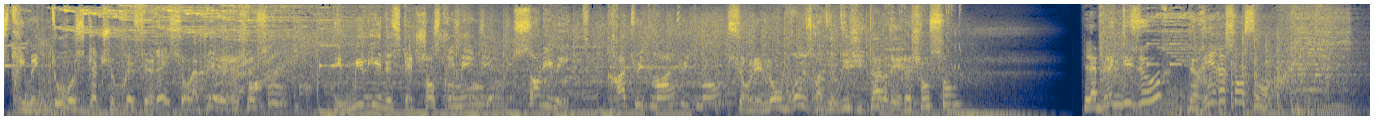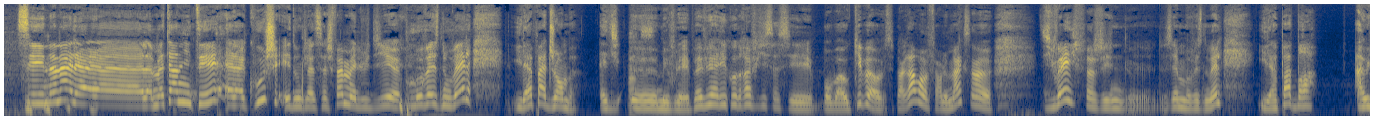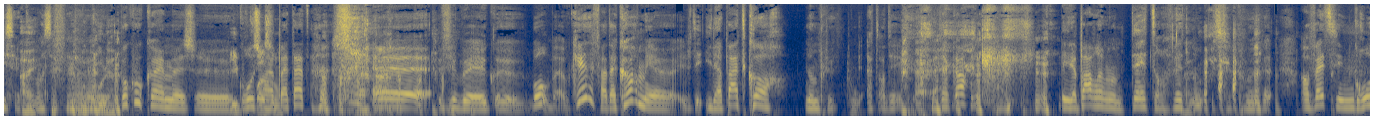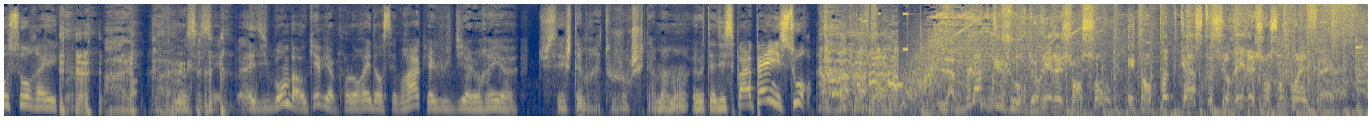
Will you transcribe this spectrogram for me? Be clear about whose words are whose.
Speaker 1: Streamez tous vos sketchs préférés sur la Rire et Chanson. Des milliers de sketchs en streaming, sans limite, gratuitement, gratuitement sur les nombreuses radios digitales Rire et Chanson.
Speaker 2: La blague du jour de Rire et Chanson.
Speaker 3: C'est nana, elle est à la, maternité, elle accouche et donc la sage-femme elle lui dit euh, mauvaise nouvelle, il a pas de jambes. Elle dit euh, mais vous l'avez pas vu à l'échographie ça c'est bon bah ok bah c'est pas grave on va faire le max. Hein. Elle dit ouais j'ai une euh, deuxième mauvaise nouvelle, il a pas de bras. Ah oui, ça
Speaker 4: Ah ouais,
Speaker 3: commence à faire
Speaker 4: beaucoup, là.
Speaker 3: beaucoup quand même, ce gros sur la patate. euh, bah, euh, bon, bah ok, enfin d'accord, mais euh, il a pas de corps non plus. Attendez, d'accord il a pas vraiment de tête en fait. non En fait, c'est une grosse oreille. Quoi. Ça, Elle dit bon bah ok, viens prendre l'oreille dans ses bras. Puis elle lui dit à l'oreille, euh, tu sais, je t'aimerais toujours, je suis ta maman. Et l'autre a dit c'est pas la peine, il est sourd.
Speaker 1: La blague du jour de Rire et Chanson est en podcast sur rireetchanson.fr.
